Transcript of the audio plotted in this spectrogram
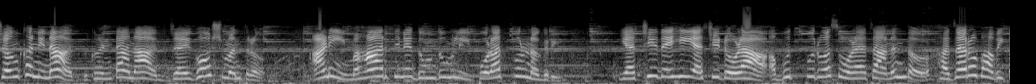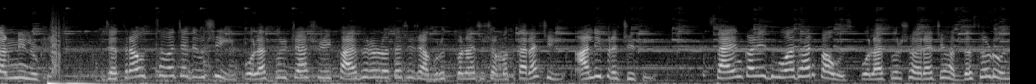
शंख निनाद घंटानाद जयघोष मंत्र आणि महाआरतीने दुमदुमली पोलादपूर नगरी. याची देही याची डोळा अभूतपूर्व सोहळ्याचा आनंद हजारो भाविकांनी लुटला. जत्रा उत्सवाच्या दिवशी पोलादपूरच्या श्री काय भैरवनाथाच्या जागृतपणाच्या चमत्काराची आली प्रचिती. सायंकाळी धुवाधार पाऊस पोलादपूर शहराची हद्द सोडून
